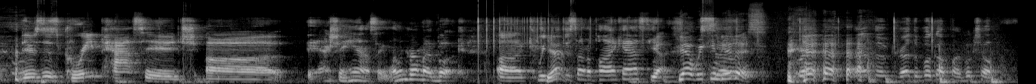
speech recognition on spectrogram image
there's this great passage. Uh, actually, hang on a second. Let me grab my book. Uh, can we yeah. do this on a podcast? Yeah. Yeah, we can so, do this. grab, grab, the, grab the book off my bookshelf.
